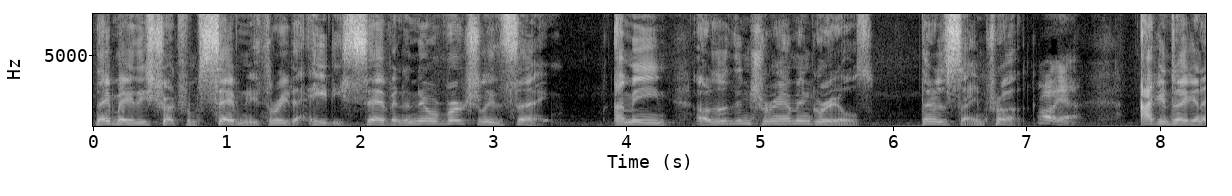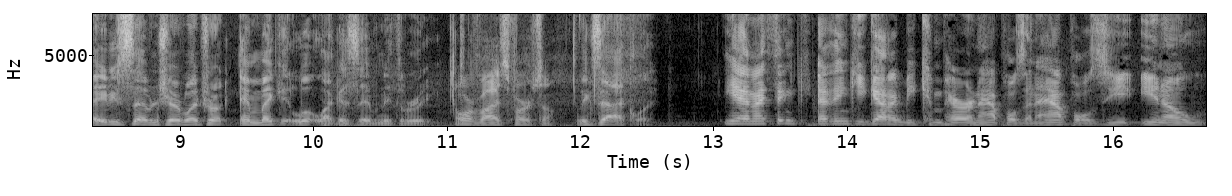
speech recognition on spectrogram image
they made these trucks from 73 to 87, and they were virtually the same. I mean, other than trim and grills, they're the same truck. oh, yeah. I can take an 87 Chevrolet truck and make it look like a 73. Or vice versa. Exactly. Yeah, and I think I think you got to be comparing apples and apples. You, you know,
